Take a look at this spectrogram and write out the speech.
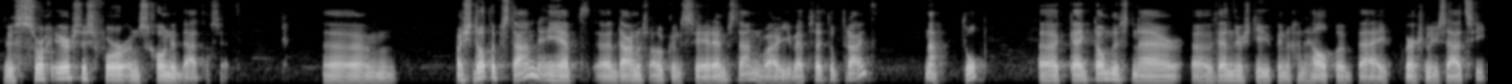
Dus zorg eerst eens voor een schone dataset. Um, als je dat hebt staan en je hebt uh, daarnaast ook een CRM staan waar je website op draait, nou, top. Uh, kijk dan dus naar vendors die je kunnen gaan helpen bij personalisatie.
